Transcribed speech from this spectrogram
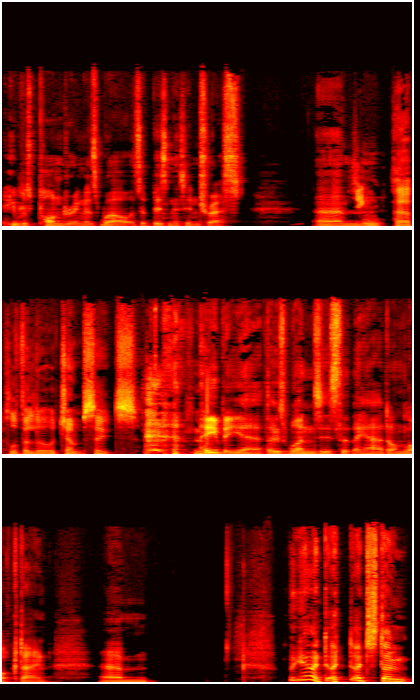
he was pondering as well as a business interest. Um, purple velour jumpsuits, maybe yeah, those onesies that they had on lockdown. Um, but yeah, I, I, I just don't.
